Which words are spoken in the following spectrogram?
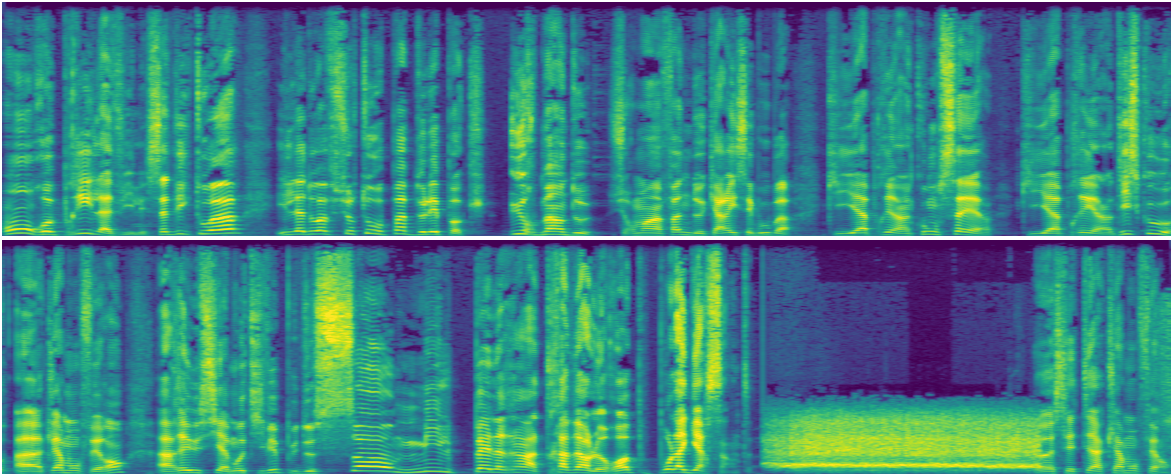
ont repris la ville. Cette victoire, ils la doivent surtout au pape de l'époque, Urbain II, sûrement un fan de Caris et Booba, qui après un concert, qui après un discours à Clermont-Ferrand, a réussi à motiver plus de 100 000 pèlerins à travers l'Europe pour la guerre sainte. Euh, C'était à Clermont-Ferrand.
